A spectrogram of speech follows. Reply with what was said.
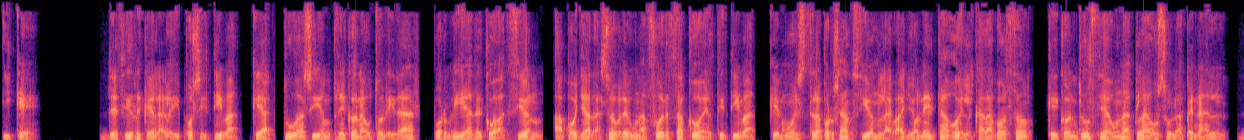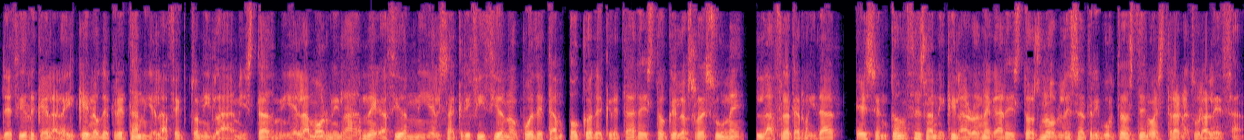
¿Y qué? Decir que la ley positiva, que actúa siempre con autoridad, por vía de coacción, apoyada sobre una fuerza coercitiva, que muestra por sanción la bayoneta o el calabozo, que conduce a una cláusula penal, decir que la ley que no decreta ni el afecto ni la amistad ni el amor ni la abnegación ni el sacrificio no puede tampoco decretar esto que los resume, la fraternidad, es entonces aniquilar o negar estos nobles atributos de nuestra naturaleza.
